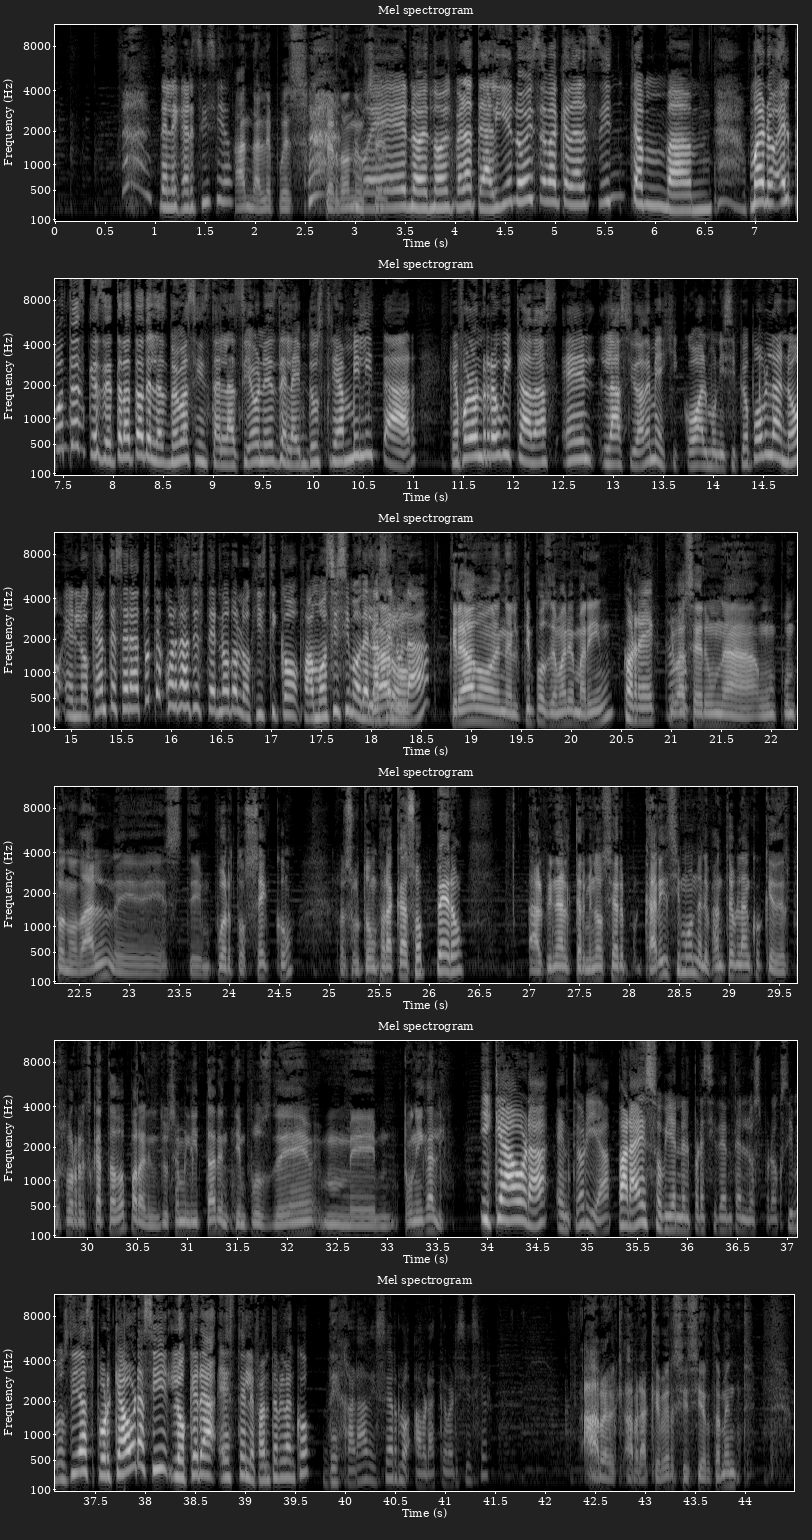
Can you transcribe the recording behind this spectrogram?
Del ejercicio. Ándale, pues, perdone usted. Bueno, no, espérate, alguien hoy se va a quedar sin chamba. Bueno, el punto es que se trata de las nuevas instalaciones de la industria militar que fueron reubicadas en la Ciudad de México, al municipio poblano, en lo que antes era, ¿tú te acuerdas de este nodo logístico famosísimo de la célula? Creado en el tiempos de Mario Marín. Correcto. Iba a ser una, un punto nodal, eh, este, en Puerto Seco. Resultó un fracaso, pero al final terminó ser carísimo, un elefante blanco que después fue rescatado para la industria militar en tiempos de mm, eh, Tony Gali. Y que ahora, en teoría, para eso viene el presidente en los próximos días, porque ahora sí, lo que era este elefante blanco dejará de serlo. Habrá que ver si es cierto. A ver, habrá que ver si ciertamente.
